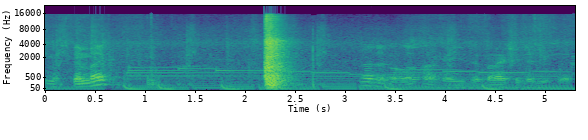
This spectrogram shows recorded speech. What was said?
See my spin bike? No, it doesn't look like I use it, but I actually did use it.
